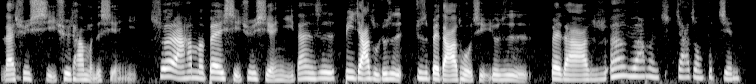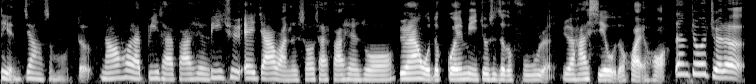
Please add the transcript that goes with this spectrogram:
来去洗去他们的嫌疑，虽然他们被洗去嫌疑，但是 B 家族就是就是被大家唾弃，就是被大家就是哎，原来他们家这种不检点这样什么的。然后后来 B 才发现，B 去 A 家玩的时候才发现说，原来我的闺蜜就是这个夫人，原来她写我的坏话。但就会觉得，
